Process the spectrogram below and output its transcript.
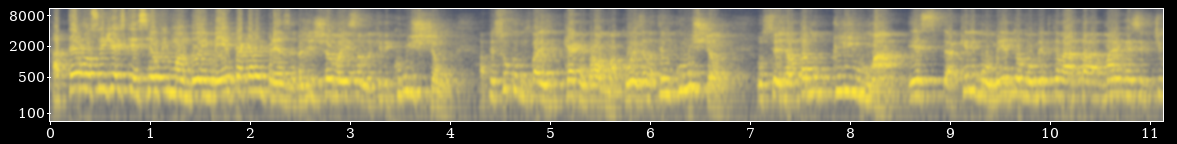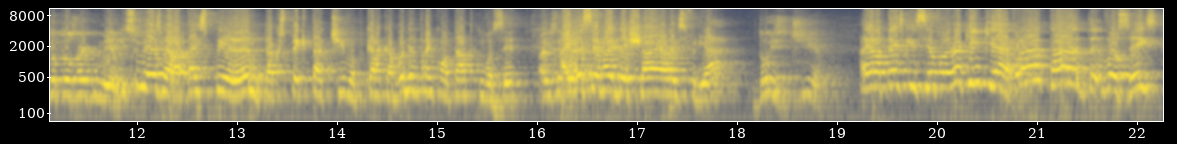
Até você já esqueceu que mandou e-mail para aquela empresa. A gente chama isso Sandro, aquele comichão. A pessoa quando vai, quer comprar alguma coisa, ela tem um comichão. Ou seja, ela está no clima. Esse, aquele momento é o momento que ela está mais receptiva aos teus argumentos. Isso mesmo, ela tá esperando, tá com expectativa, porque ela acabou de entrar em contato com você. Aí Aí você você, vai- vai deixar ela esfriar? Dois dias. Aí ela até esqueceu, falou, ah, quem que é? Falou, ah, tá, vocês.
